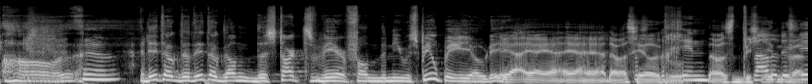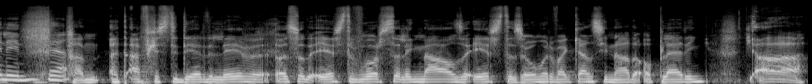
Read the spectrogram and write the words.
Oh, En dit ook, dat dit ook dan de start weer van de nieuwe speelperiode is. Ja, ja, ja, ja, ja, dat was heel het goed. begin. Dat was het begin We hadden er van, zin in, ja. van het afgestudeerde leven. Dat was zo de eerste voorstelling na onze eerste zomervakantie, na de opleiding. Ja.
